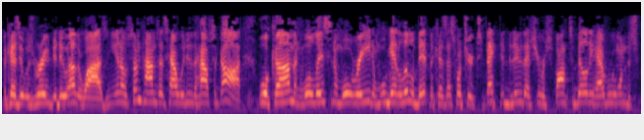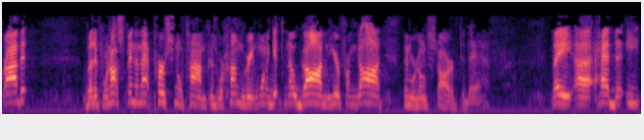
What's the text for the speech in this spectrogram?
because it was rude to do otherwise. And you know, sometimes that's how we do the house of God. We'll come and we'll listen and we'll read and we'll get a little bit because that's what you're expected to do. That's your responsibility, however we want to describe it. But if we're not spending that personal time because we're hungry and want to get to know God and hear from God, then we're going to starve to death. They uh, had to eat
